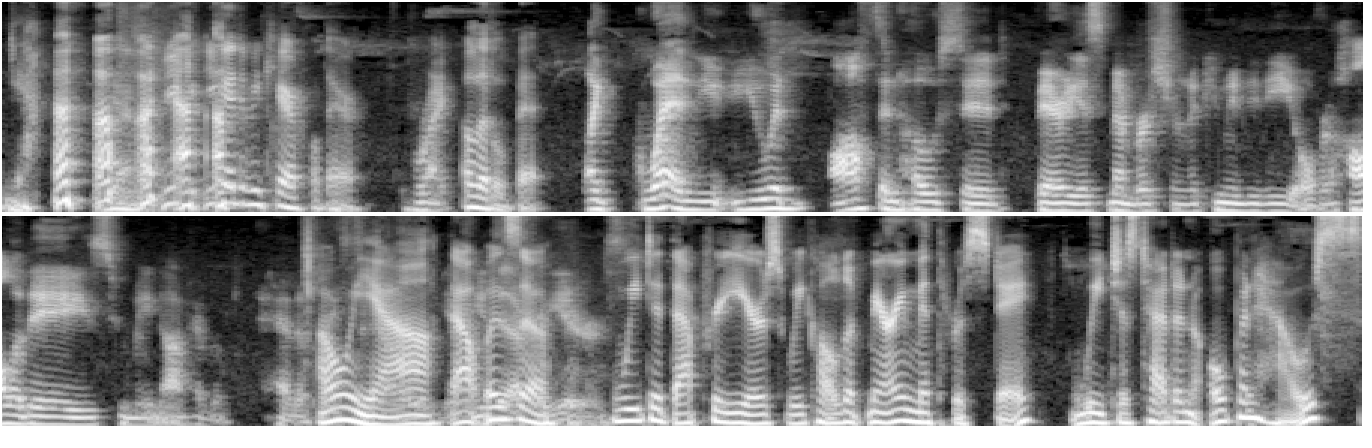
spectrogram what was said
yeah. Yeah. you, you got to be careful there Right. a little bit. Like Gwen, you, you had often hosted various members from the community over the holidays who may not have had a Oh, yeah. That was for a- years. We did that for years. We called it Merry Mithras Day. We just had an open house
